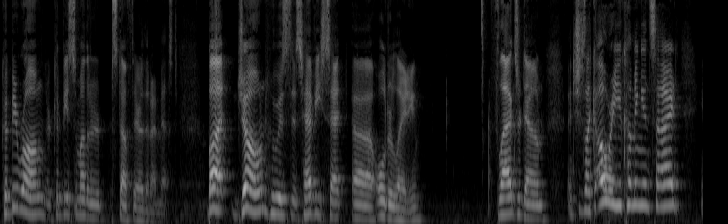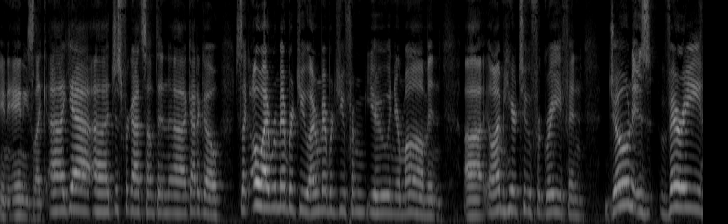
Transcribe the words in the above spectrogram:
Could be wrong. There could be some other stuff there that I missed. But Joan, who is this heavy set uh, older lady, Flags are down, and she's like, "Oh, are you coming inside?" And Annie's like, "Uh, yeah, uh, just forgot something. Uh, gotta go." She's like, "Oh, I remembered you. I remembered you from you and your mom, and uh, I'm here too for grief." And Joan is very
